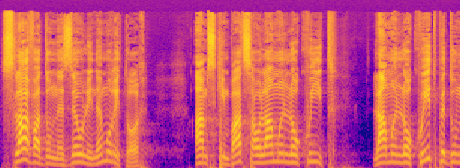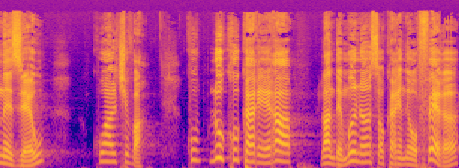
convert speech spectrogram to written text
slava Dumnezeului nemuritor, am schimbat sau l-am înlocuit. L-am înlocuit pe Dumnezeu cu altceva. Cu lucru care era la îndemână sau care ne oferă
